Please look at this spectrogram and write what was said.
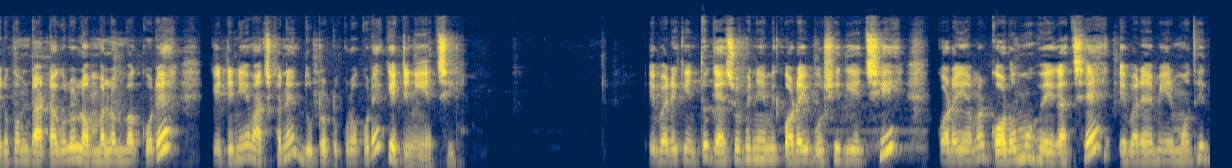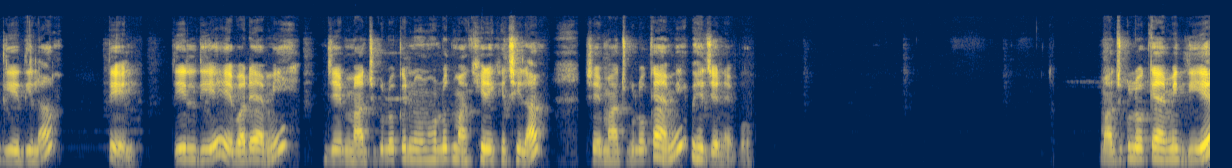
এরকম ডাটাগুলো লম্বা লম্বা করে কেটে নিয়ে মাঝখানে দুটো টুকরো করে কেটে নিয়েছি। এবারে কিন্তু গ্যাস ওভেনে আমি কড়াই বসিয়ে দিয়েছি। কড়াই আমার গরমও হয়ে গেছে। এবারে আমি এর মধ্যে দিয়ে দিলাম তেল। তেল দিয়ে এবারে আমি যে মাছগুলোকে নুন হলুদ মাখিয়ে রেখেছিলাম, সেই মাছগুলোকে আমি ভেজে নেব। মাছগুলোকে আমি দিয়ে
